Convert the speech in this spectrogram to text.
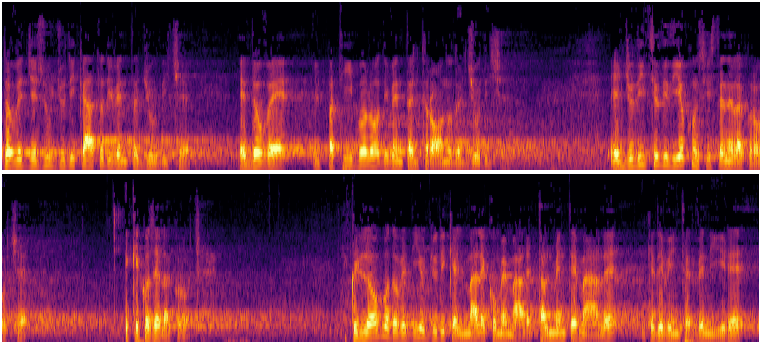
dove Gesù giudicato diventa giudice e dove il patibolo diventa il trono del giudice. E il giudizio di Dio consiste nella croce. E che cos'è la croce? È quel luogo dove Dio giudica il male come male, talmente male che deve intervenire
